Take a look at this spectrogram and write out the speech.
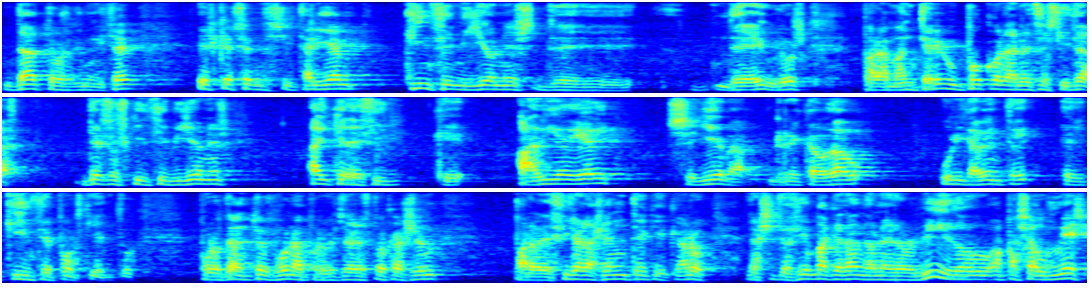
datos de UNICEF, es que se necesitarían 15 millones de, euros para mantener un poco la necesidad. De esos 15 millones hay que decir que a día de hoy se lleva recaudado únicamente el 15%. Por lo tanto, es bueno aprovechar esta ocasión para decir a la gente que, claro, la situación va quedando en el olvido, ha pasado un mes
